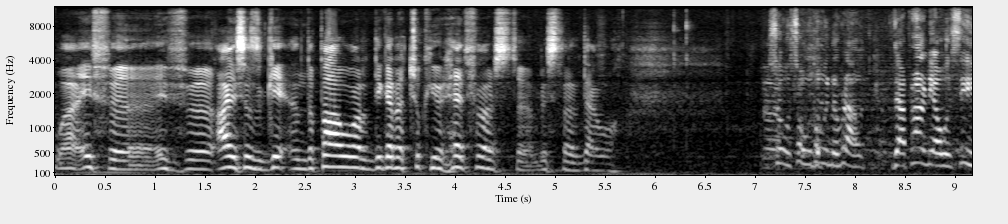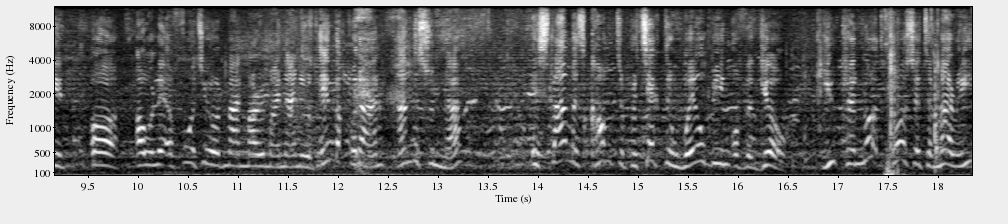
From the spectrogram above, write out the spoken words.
well if uh, if uh, isis get in the power they're gonna took your head first uh, mr Dawah. So, so we're going around. That apparently I was saying, oh, I will let a 40 year old man marry my 9 year old. In the Quran and the Sunnah, Islam has come to protect the well being of the girl. You cannot force her to marry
